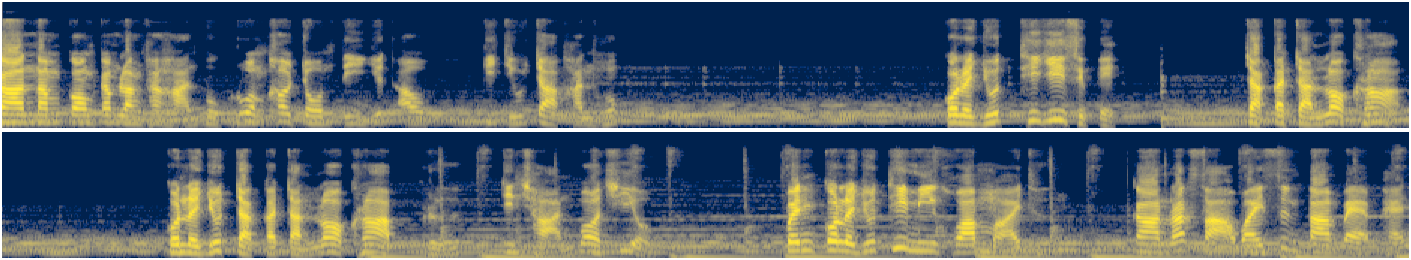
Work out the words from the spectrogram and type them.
การนำกองกำลังทหารบุกร่วมเข้าโจมตียึดเอากิจิวจากฮันฮกกลยุทธ์ที่ 21จักกระจันลอกคราบ กลยุทธ์จักกระจันลอกคราบหรือ จินฉานว่อเชี่ยว เป็นกลยุทธ์ที่มีความหมายถึง การรักษาไว้ซึ่งตามแบบแผน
